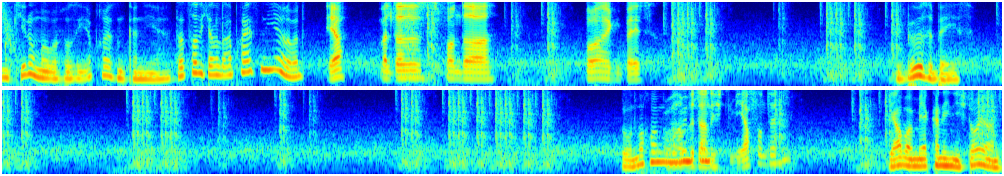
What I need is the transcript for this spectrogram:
markier doch mal was, was ich abreißen kann hier. Das soll ich alles abreißen hier, oder was? Ja, weil das ist von der vorigen Base. Die böse Base. So, noch ein haben wir da nicht mehr von denen? Ja, aber mehr kann ich nicht steuern.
